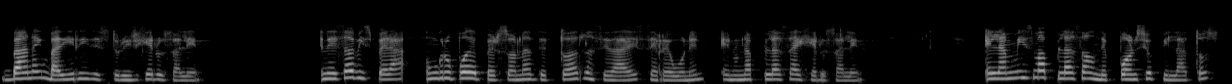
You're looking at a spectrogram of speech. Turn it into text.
van a invadir y destruir Jerusalén. En esa víspera, un grupo de personas de todas las edades se reúnen en una plaza de Jerusalén. En la misma plaza donde Poncio Pilatos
